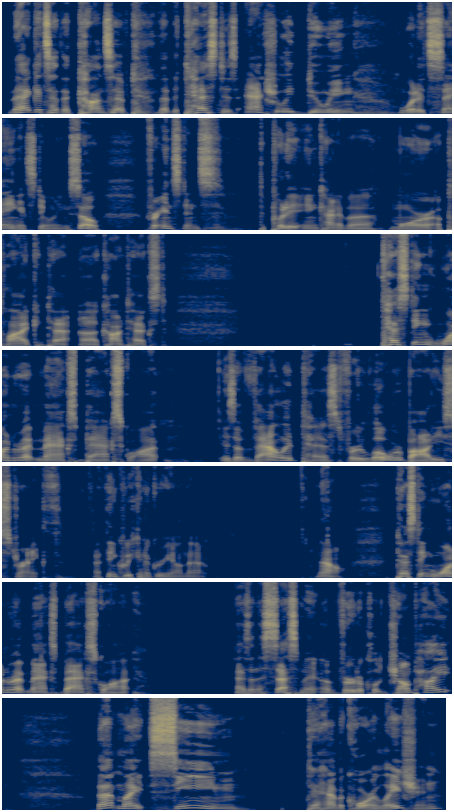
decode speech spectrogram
that gets at the concept that the test is actually doing what it's saying it's doing. So, for instance, to put it in kind of a more applied conta- uh, context, testing one rep max back squat is a valid test for lower body strength. I think we can agree on that. Now, testing one rep max back squat as an assessment of vertical jump height, that might seem to have a correlation.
